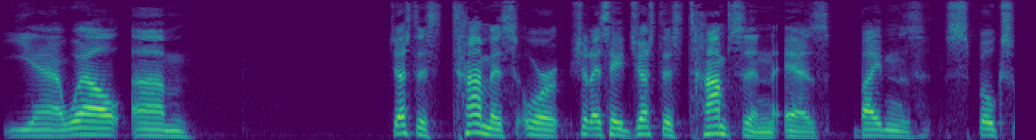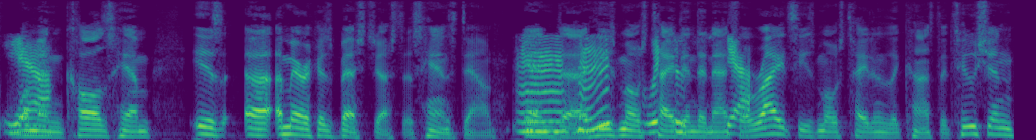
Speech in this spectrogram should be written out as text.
Yeah, well, um, Justice Thomas, or should I say Justice Thompson, as Biden's spokeswoman yeah. calls him, is uh, America's best justice, hands down. Mm-hmm. And uh, mm-hmm. he's most Which tied is, into natural yeah. rights. He's most tied into the Constitution.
